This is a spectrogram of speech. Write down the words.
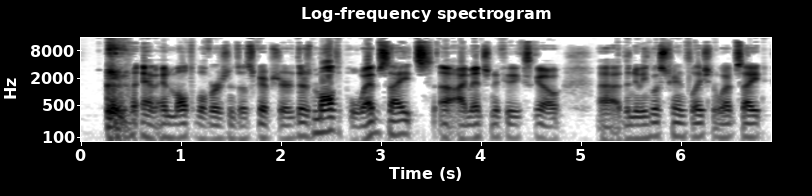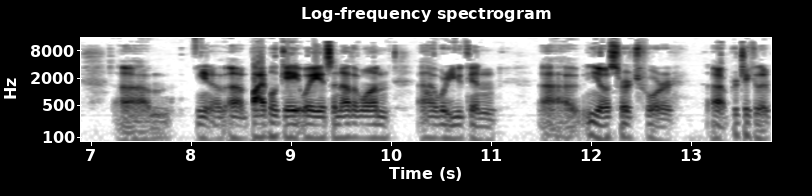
and, and, multiple versions of scripture. There's multiple websites. Uh, I mentioned a few weeks ago uh, the New English Translation website. Um, you know, uh, Bible Gateway is another one uh, where you can, uh, you know, search for a particular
